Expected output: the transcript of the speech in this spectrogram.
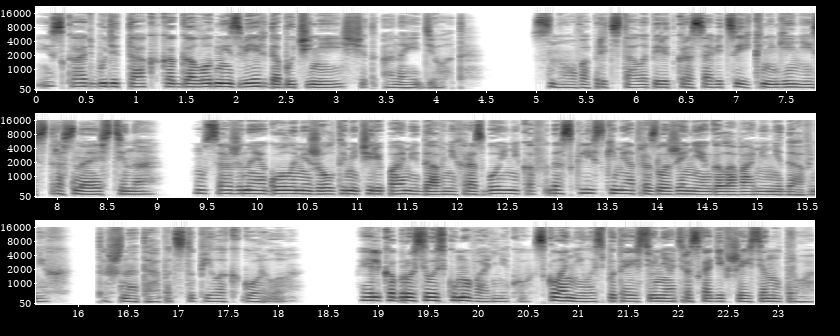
Искать будет так, как голодный зверь добычи не ищет, а найдет. Снова предстала перед красавицей и княгиней страстная стена, усаженная голыми желтыми черепами давних разбойников да склизкими от разложения головами недавних. Тошнота подступила к горлу. Элька бросилась к умывальнику, склонилась, пытаясь унять расходившееся нутро.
